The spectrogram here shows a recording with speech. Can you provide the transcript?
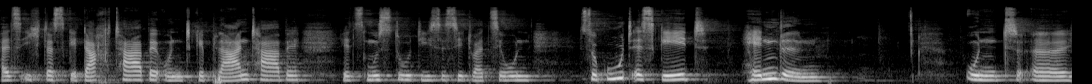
als ich das gedacht habe und geplant habe. Jetzt musst du diese Situation so gut es geht handeln. Und äh,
